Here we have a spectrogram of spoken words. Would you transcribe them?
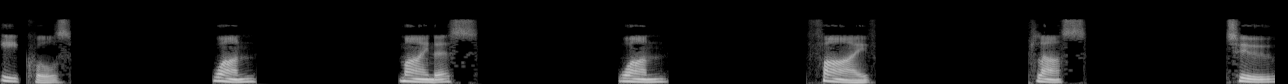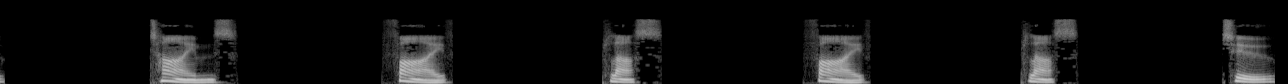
equals 1 minus 1 5 plus two times five plus five plus two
